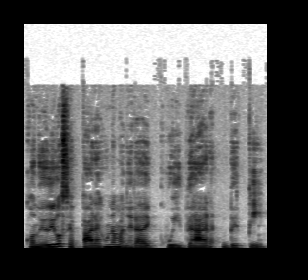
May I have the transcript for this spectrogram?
cuando yo digo separa, es una manera de cuidar de ti.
